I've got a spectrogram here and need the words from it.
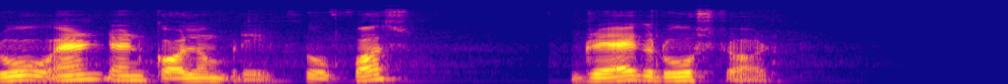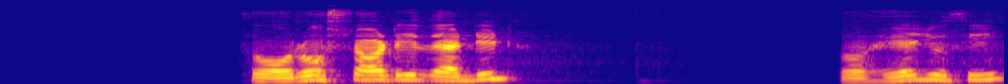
row end and column break. So first drag row start. So row start is added. So here you see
